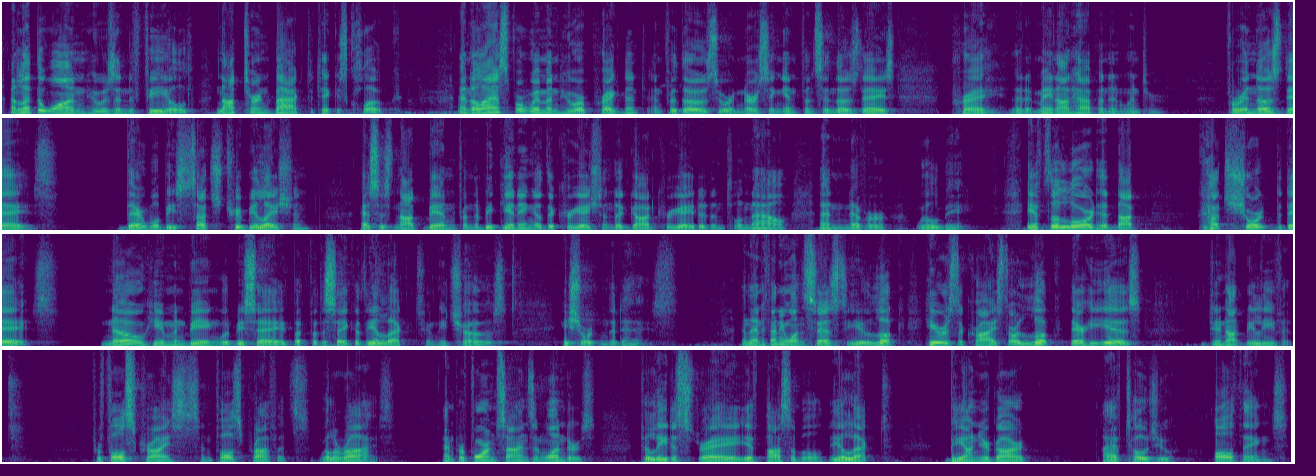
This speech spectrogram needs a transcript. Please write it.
And let the one who is in the field not turn back to take his cloak. And alas, for women who are pregnant and for those who are nursing infants in those days, pray that it may not happen in winter. For in those days there will be such tribulation as has not been from the beginning of the creation that God created until now and never will be. If the Lord had not cut short the days, no human being would be saved, but for the sake of the elect whom he chose, he shortened the days. And then if anyone says to you, Look, here is the Christ, or Look, there he is, do not believe it. For false Christs and false prophets will arise and perform signs and wonders to lead astray, if possible, the elect. Be on your guard. I have told you all things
